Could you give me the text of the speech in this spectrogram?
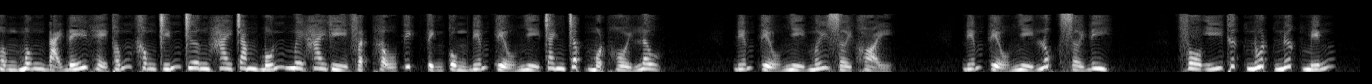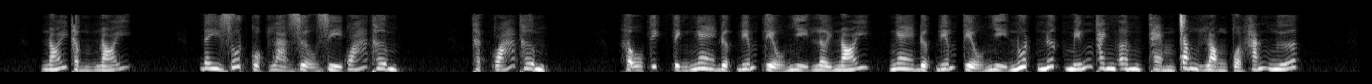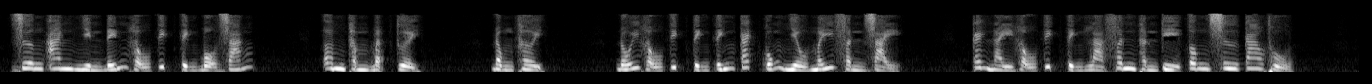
Hồng mông đại đế hệ thống 09 chương 242 kỳ vật hậu tích tình cùng điếm tiểu nhị tranh chấp một hồi lâu. Điếm tiểu nhị mới rời khỏi. Điếm tiểu nhị lúc rời đi. Vô ý thức nuốt nước miếng. Nói thầm nói. Đây rốt cuộc là rượu gì quá thơm. Thật quá thơm. Hậu tích tình nghe được điếm tiểu nhị lời nói. Nghe được điếm tiểu nhị nuốt nước miếng thanh âm thèm trong lòng của hắn ngứa. Dương An nhìn đến hậu tích tình bộ dáng Âm thầm bật cười. Đồng thời. Đối hậu tích tình tính cách cũng nhiều mấy phần giải. Cái này hậu tích tình là phân thần kỳ tôn sư cao thủ.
